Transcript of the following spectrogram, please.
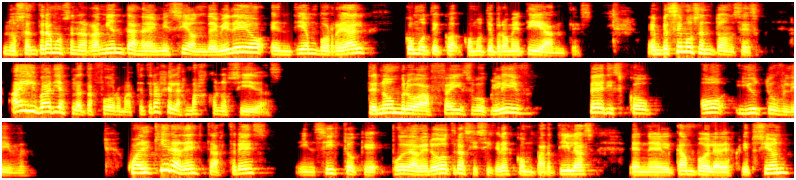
nos centramos en herramientas de emisión de video en tiempo real, como te prometí antes. Empecemos entonces. Hay varias plataformas, te traje las más conocidas. Te nombro a Facebook Live, Periscope o YouTube Live. Cualquiera de estas tres, insisto que puede haber otras y si querés compartirlas en el campo de la descripción,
